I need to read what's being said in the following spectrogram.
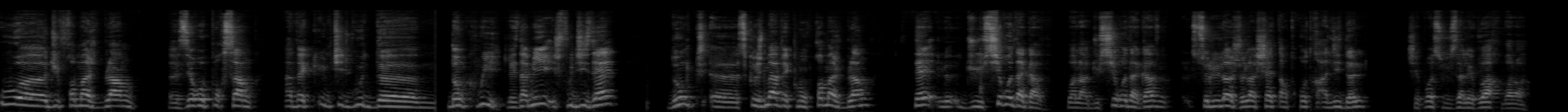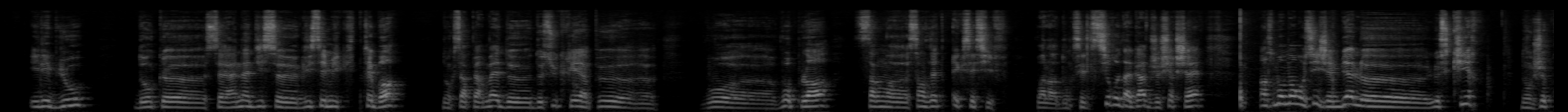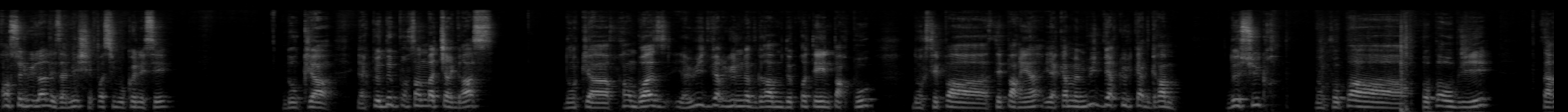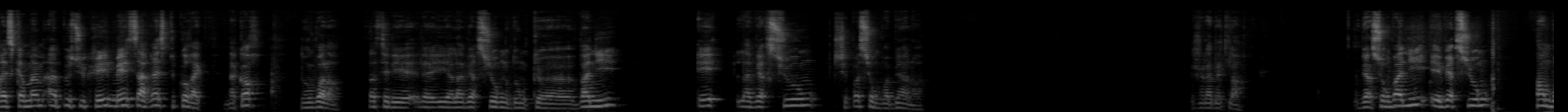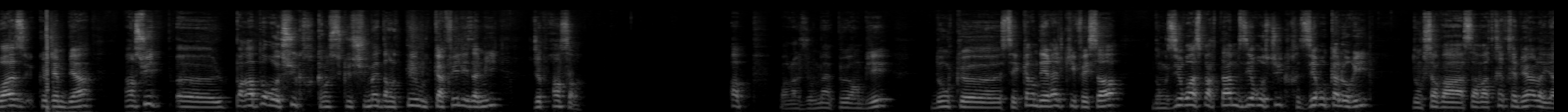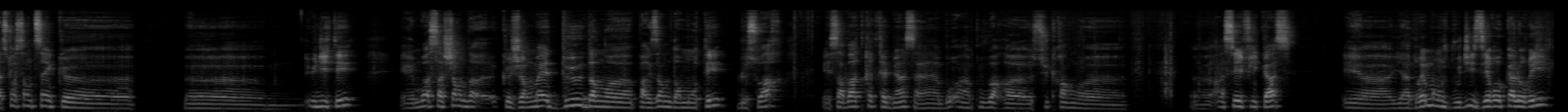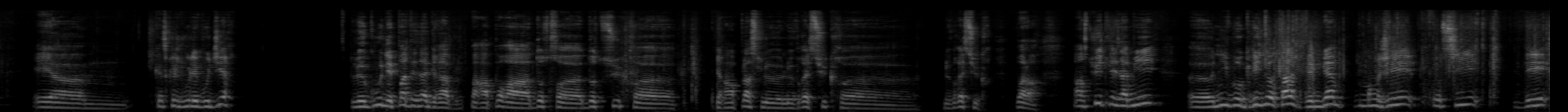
ou du fromage blanc 0% avec une petite goutte de... Donc oui, les amis, je vous disais, donc euh, ce que je mets avec mon fromage blanc, c'est du sirop d'agave. Voilà, du sirop d'agave. Celui-là, je l'achète entre autres à Lidl. Je sais pas si vous allez voir, voilà. Il est bio, donc euh, c'est un indice glycémique très bas. Donc ça permet de, sucrer un peu euh, vos, plats sans, être excessif. Voilà, donc c'est le sirop d'agave que je cherchais. En ce moment aussi, j'aime bien le, le skir. Donc je prends celui-là, les amis, je ne sais pas si vous connaissez. Donc il n'y a, a, que 2% de matière grasse. Donc il y a framboise, il y a 8,9 g de protéines par pot. Donc c'est pas, pas rien. Il y a quand même 8,4 g de sucre. Donc faut pas, faut pas oublier. Ça reste quand même un peu sucré, mais ça reste correct. D'accord? Donc voilà. Ça c'est il y a la version donc euh, vanille et la version, je sais pas si on voit bien là. Je vais la mettre là version vanille et version framboise que j'aime bien. Ensuite, euh, par rapport au sucre, quand ce que je mets dans le thé ou le café, les amis, je prends ça. Hop, voilà, je mets un peu en biais. Donc, euh, c'est Canderel qui fait ça. Donc, zéro aspartame, zéro sucre, zéro calories. Donc, ça va, ça va très très bien. Là, il y a 65 euh, unités. Et moi, sachant que j'en mets deux, dans, par exemple, dans mon thé le soir, et ça va très très bien. Ça a un, un pouvoir sucrant euh, assez efficace. Et euh, il y a vraiment, je vous dis, zéro calorie. Et euh, qu'est-ce que je voulais vous dire? Le goût n'est pas désagréable par rapport à d'autres d'autres sucres qui remplacent le, vrai sucre. le vrai sucre. Voilà. Ensuite, les amis, niveau grignotage, j'aime bien manger aussi des.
